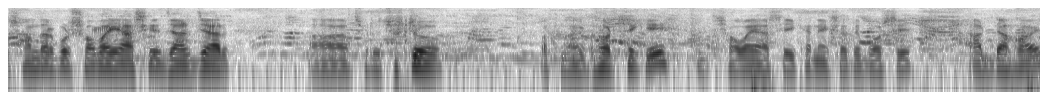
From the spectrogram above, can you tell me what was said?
তো সন্ধ্যার পর সবাই আসে, যার যার ছোট ছোট আপনার ঘর থেকে সবাই আসে, এখানে একসাথে বসে, আড্ডা হয়।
